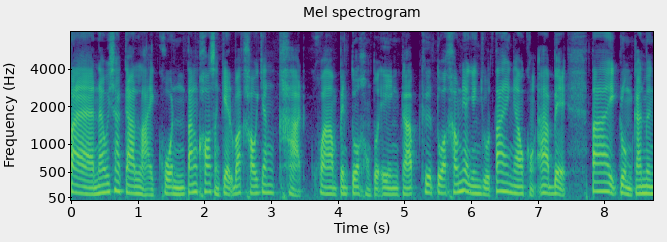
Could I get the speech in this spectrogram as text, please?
แต่นักวิชาการหลายคนตั้งข้อสังเกตว่าเขายังขาดความเป็นตัวของตัวเองครับ คือตัวเขาเนี่ยยังอยู่ใต้เงาของอาเบะใต้กลุ่มการเมือง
